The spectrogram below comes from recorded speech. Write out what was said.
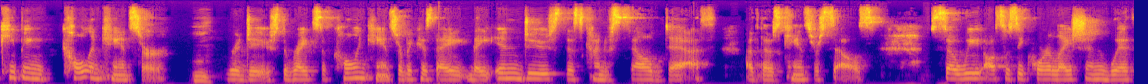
keeping colon cancer mm. reduce the rates of colon cancer because they they induce this kind of cell death of those cancer cells. So we also see correlation with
